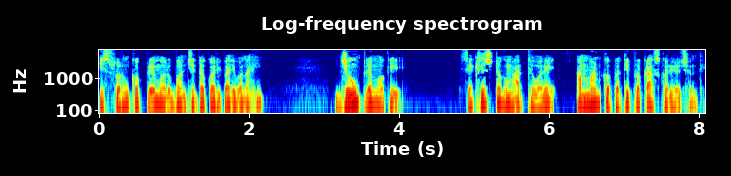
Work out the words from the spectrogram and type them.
ଈଶ୍ୱରଙ୍କ ପ୍ରେମରୁ ବଞ୍ଚିତ କରିପାରିବ ନାହିଁ। ଯେଉଁ ପ୍ରେମ କି ସେ ଖ୍ରୀଷ୍ଟଙ୍କ ମାଧ୍ୟମରେ ଆମମାନଙ୍କ ପ୍ରତି ପ୍ରକାଶ କରିଅଛନ୍ତି।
